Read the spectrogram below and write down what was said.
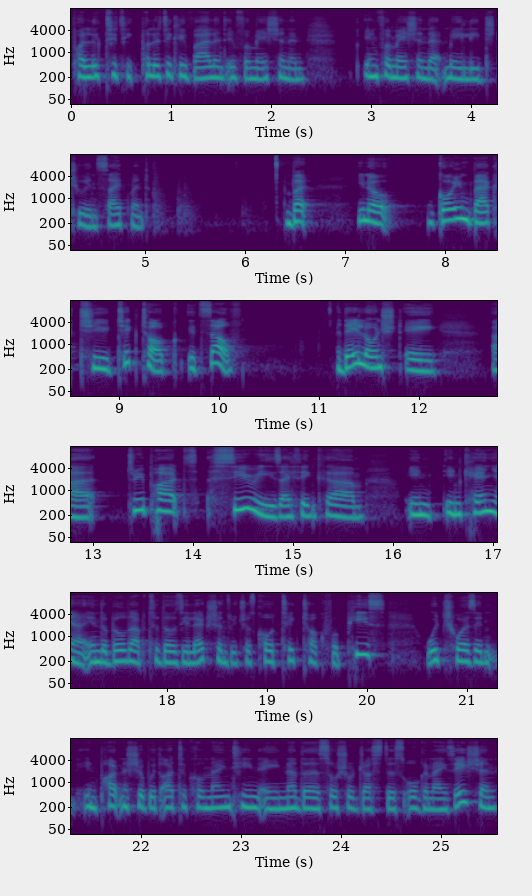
politi- politically violent information and information that may lead to incitement? But, you know, going back to TikTok itself, they launched a uh, three part series, I think, um, in, in Kenya in the build up to those elections, which was called TikTok for Peace, which was in, in partnership with Article 19, another social justice organization.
